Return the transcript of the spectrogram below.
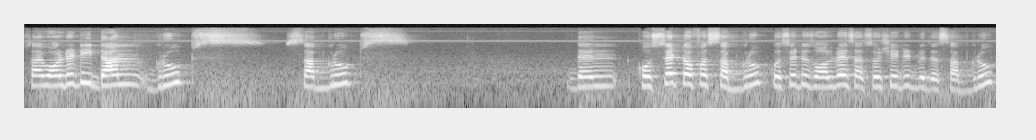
so I have already done groups, subgroups, then coset of a subgroup, coset is always associated with a subgroup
